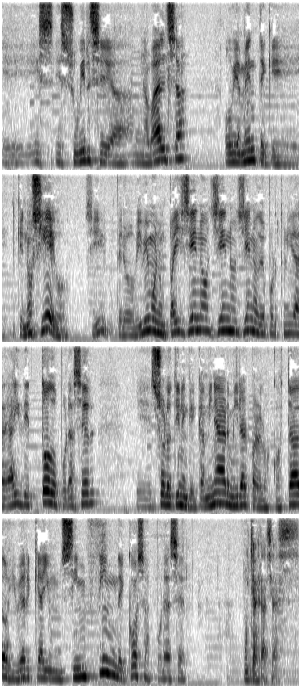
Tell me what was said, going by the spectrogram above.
eh, es, subirse a una balsa, obviamente que, que no ciego, ¿sí? pero vivimos en un país lleno, lleno, lleno de oportunidades, hay de todo por hacer eh, solo tienen que caminar, mirar para los costados y ver que hay un sinfín de cosas por hacer. Muchas gracias.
